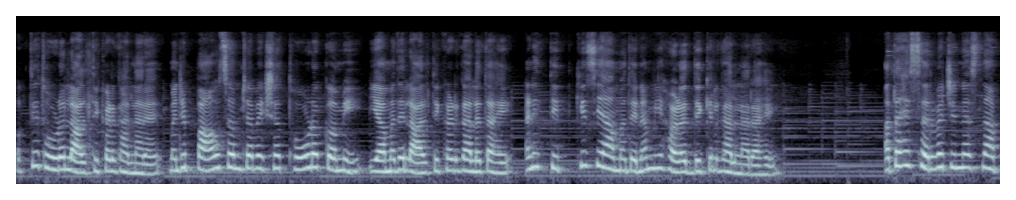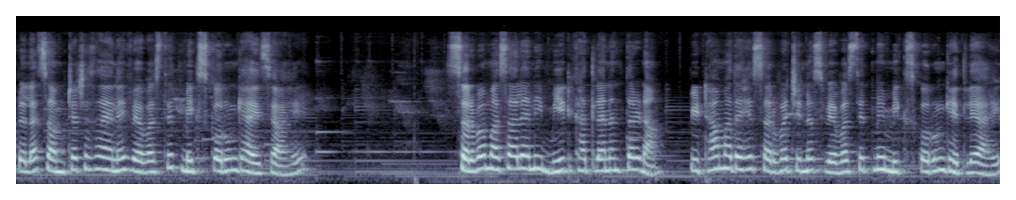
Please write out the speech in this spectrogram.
अगदी थोडं लाल तिखट घालणार आहे. म्हणजे पाव चमच्यापेक्षा थोडं कमी यामध्ये लाल तिखट घालत आहे आणि तितकीच यामध्ये ना मी हळद देखील घालणार आहे. आता हे सर्व जिन्नसनं आपल्याला चमच्याच्या सहाय्याने व्यवस्थित मिक्स करून घ्यायचं आहे. सर्व मसाल्याने मीठ घातल्यानंतर ना पिठामध्ये हे सर्व जिन्नस व्यवस्थित मी मिक्स करून घेतले आहे.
